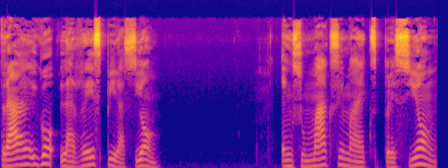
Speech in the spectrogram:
traigo la respiración en su máxima expresión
